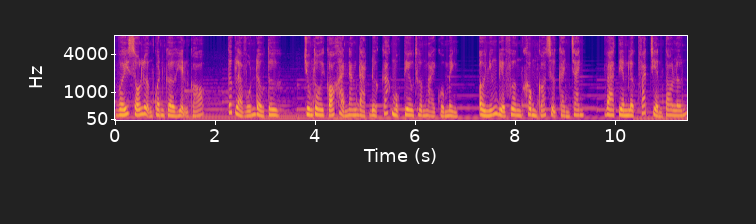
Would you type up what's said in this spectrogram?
với số lượng quân cờ hiện có, tức là vốn đầu tư, chúng tôi có khả năng đạt được các mục tiêu thương mại của mình ở những địa phương không có sự cạnh tranh và tiềm lực phát triển to lớn.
